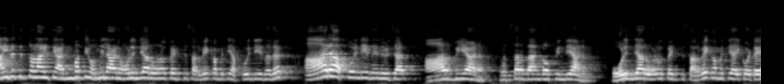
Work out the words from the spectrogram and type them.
ആയിരത്തി തൊള്ളായിരത്തി അൻപത്തി ഒന്നിലാണ് all India rural credit survey committee appoint ചെയ്യുന്നത്. ആരാ അപ്പോയിന്റ് ചെയ്യുന്നതെന്ന് ചോദിച്ചാൽ ആർ ബി ആണ് റിസർവ് ബാങ്ക് ഓഫ് ഇന്ത്യ ആണ് all India rural credit survey committee ആയിക്കോട്ടെ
